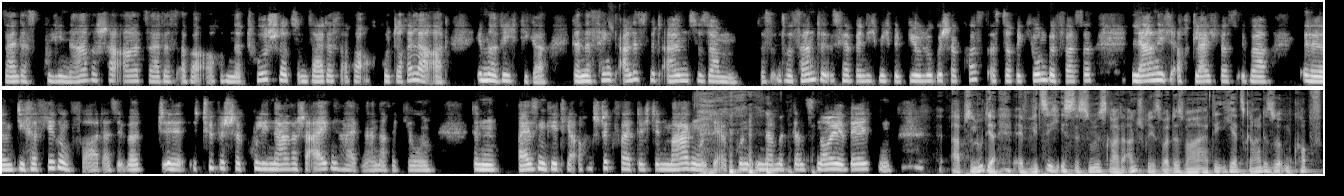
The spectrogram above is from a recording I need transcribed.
sei das kulinarischer Art, sei das aber auch im Naturschutz und sei das aber auch kultureller Art, immer wichtiger. Denn das hängt alles mit allem zusammen. Das Interessante ist ja, wenn ich mich mit biologischer Kost aus der Region befasse, lerne ich auch gleich was über äh, die Verpflegung vor Ort, also über äh, typische kulinarische Eigenheiten einer Region. Denn Reisen geht ja auch ein Stück weit durch den Magen und wir erkunden damit ganz neue Welten. Absolut, ja. Äh, witzig ist, dass du das gerade ansprichst, weil das war, hatte ich jetzt gerade so im Kopf.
